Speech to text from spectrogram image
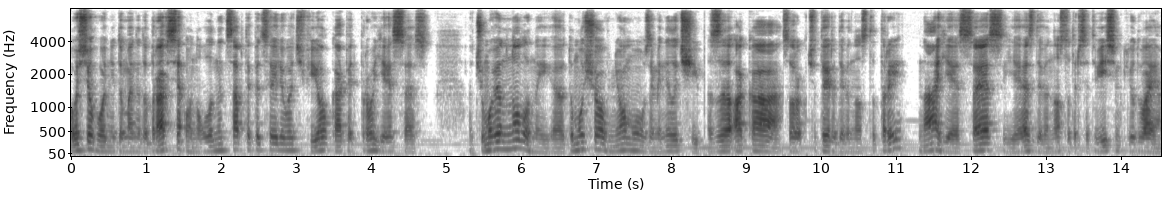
Ось сьогодні до мене добрався оновлений цапти підсилювач FIO K5 Pro ESS. Чому він оновлений? Е, Тому що в ньому замінили чіп з AK4493 на ESS ES9038Q2M.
